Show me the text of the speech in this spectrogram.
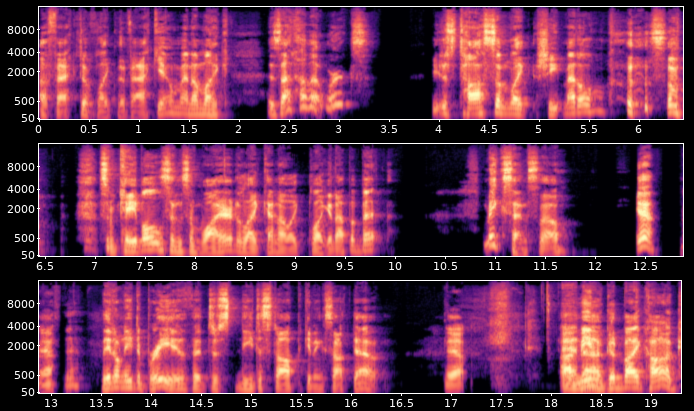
effect of like the vacuum, and I'm like, is that how that works? You just toss some like sheet metal, some some cables and some wire to like kind of like plug it up a bit. Makes sense though. Yeah, yeah. Yeah. They don't need to breathe. They just need to stop getting sucked out. Yeah. I And mean, uh, goodbye, Cog.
